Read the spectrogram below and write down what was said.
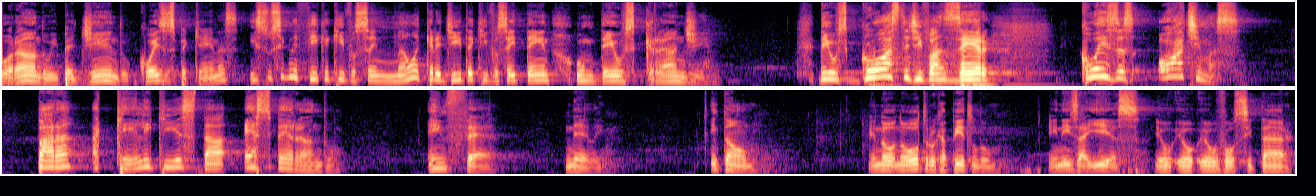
orando e pedindo coisas pequenas, isso significa que você não acredita que você tem um Deus grande. Deus gosta de fazer coisas ótimas para aquele que está esperando em fé nele. Então, no, no outro capítulo, em Isaías, eu, eu, eu vou citar,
